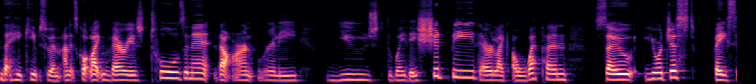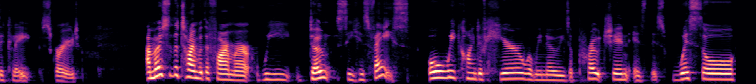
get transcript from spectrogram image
that he keeps with him, and it's got like various tools in it that aren't really used the way they should be. They're like a weapon. So you're just basically screwed. And most of the time with the farmer, we don't see his face. All we kind of hear when we know he's approaching is this whistle,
